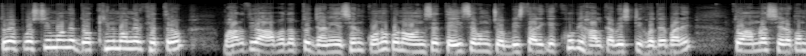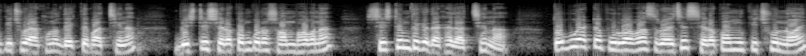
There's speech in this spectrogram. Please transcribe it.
তবে পশ্চিমবঙ্গের দক্ষিণবঙ্গের ক্ষেত্রেও ভারতীয় আবহাওয়া দপ্তর জানিয়েছেন, কোনো কোনো অংশে তেইশ এবং চব্বিশ তারিখে খুবই হালকা বৃষ্টি হতে পারে। তো আমরা সেরকম কিছু এখনও দেখতে পাচ্ছি না। বৃষ্টির সেরকম কোনো সম্ভাবনা সিস্টেম থেকে দেখা যাচ্ছে না। তবু একটা পূর্বাভাস রয়েছে, সেরকম কিছু নয়।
